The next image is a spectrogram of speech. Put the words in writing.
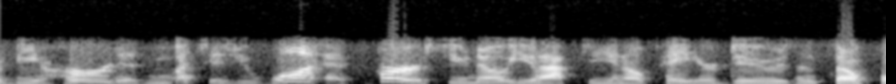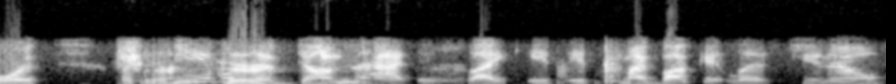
to be heard as much as you want at first. You know, you have to, you know, pay your dues and so forth. But Sure, to be able sure. to have done that, it's like it, it's my bucket list. You know,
